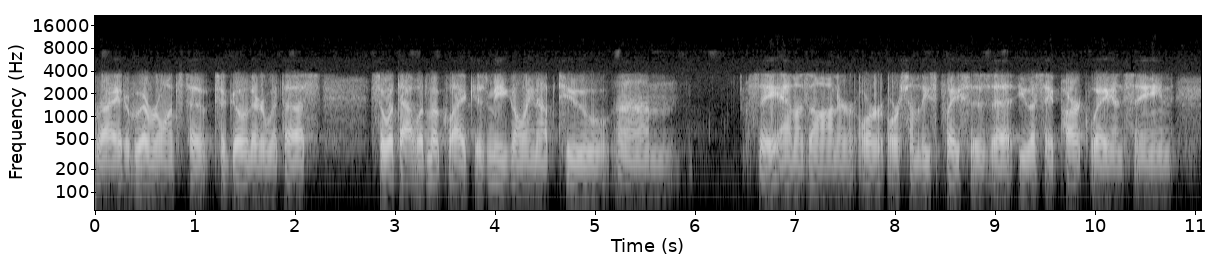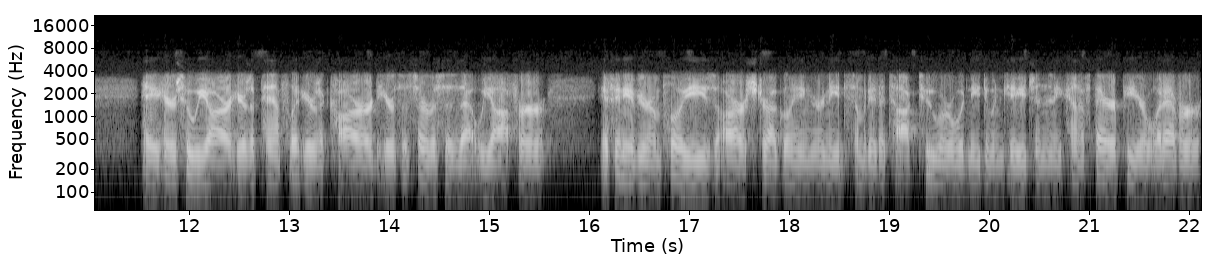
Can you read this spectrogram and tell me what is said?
right, or whoever wants to to go there with us. So what that would look like is me going up to um, say Amazon or, or or some of these places at USA Parkway and saying, "Hey, here's who we are. Here's a pamphlet. Here's a card. Here's the services that we offer." If any of your employees are struggling or need somebody to talk to or would need to engage in any kind of therapy or whatever,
